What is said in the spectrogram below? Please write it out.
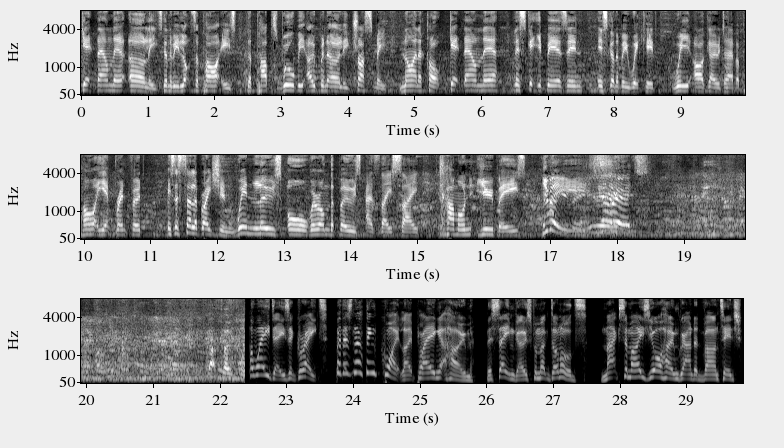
get down there early. It's going to be lots of parties. The pubs will be open early, trust me. Nine o'clock, get down there. Let's get your beers in. It's going to be wicked. We are going to have a party at Brentford. It's a celebration. Win, lose, or we're on the booze, as they say. Come on, you bees. You bees! Away days are great, but there's nothing quite like playing at home. The same goes for McDonald's. Maximise your home ground advantage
